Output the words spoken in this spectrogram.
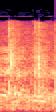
match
